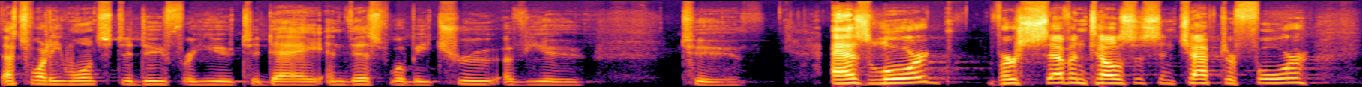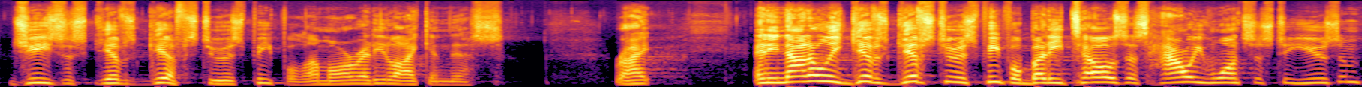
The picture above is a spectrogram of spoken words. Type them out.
That's what He wants to do for you today, and this will be true of you too. As Lord, verse 7 tells us in chapter 4, Jesus gives gifts to His people. I'm already liking this, right? And he not only gives gifts to his people, but he tells us how he wants us to use them.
